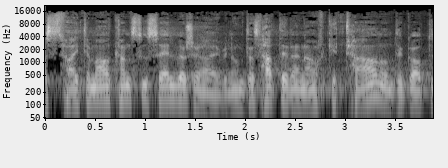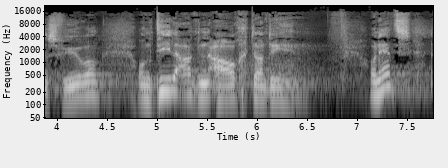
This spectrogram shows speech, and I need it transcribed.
Das zweite Mal kannst du selber schreiben. Und das hat er dann auch getan unter Gottes Führung. Und die lagen auch da drin. Und jetzt äh,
